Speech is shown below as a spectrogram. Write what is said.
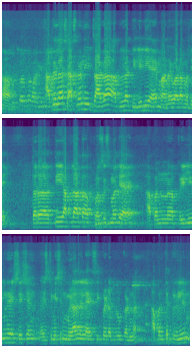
हां. आपल्याला शासनाने जागा आपल्याला दिलेली आहे मानेवाडामध्ये. तर ती आपलं आता प्रोसेसमध्ये आहे. आपण प्रिलिमिनरी स्टेशन एस्टिमेशन मिळालेलं आहे सी पी डब्ल्यूकडनं आपण ते प्रिलिम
